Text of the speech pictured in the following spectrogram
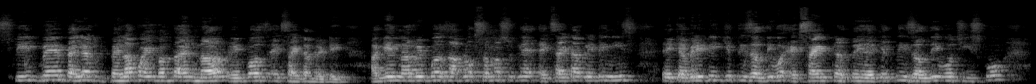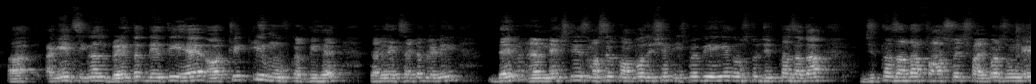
स्पीड में पहला पहला पॉइंट बनता है nerve impulse excitability again nerve impulse आप लोग समझ चुके हैं एक्साइटेबिलिटी मीन्स एक एबिलिटी कितनी जल्दी वो एक्साइट करते हैं, कितनी जल्दी वो चीज़ को अगेन सिग्नल ब्रेन तक देती है और क्विकली मूव करती है. That is excitability then next is muscle composition इसमें भी यही है दोस्तों, जितना ज़्यादा जितना ज़्यादा फास्ट स्विच फाइबर्स होंगे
